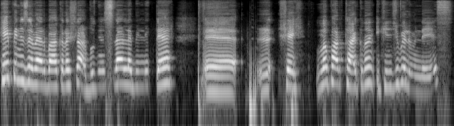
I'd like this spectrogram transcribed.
Hepinize merhaba arkadaşlar. Bugün sizlerle birlikte re- şey Luna Park Tycoon'un ikinci bölümündeyiz.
